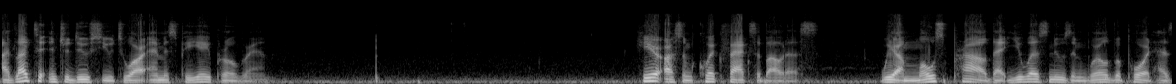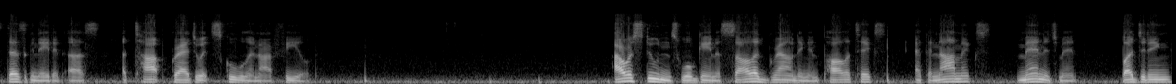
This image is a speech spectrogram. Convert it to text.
I'd like to introduce you to our MSPA program. Here are some quick facts about us. We are most proud that U.S. News & World Report has designated us a top graduate school in our field. Our students will gain a solid grounding in politics, economics, management, budgeting,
